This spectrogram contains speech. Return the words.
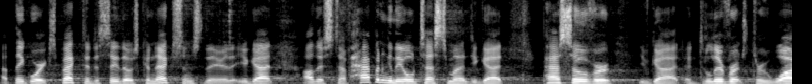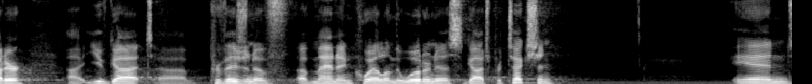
I think we're expected to see those connections there that you got all this stuff happening in the Old Testament. You got Passover, you've got a deliverance through water, uh, you've got uh, provision of, of manna and quail in the wilderness, God's protection. And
